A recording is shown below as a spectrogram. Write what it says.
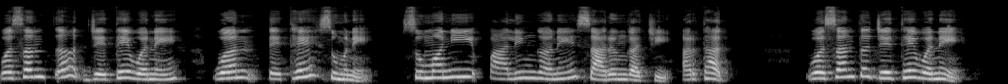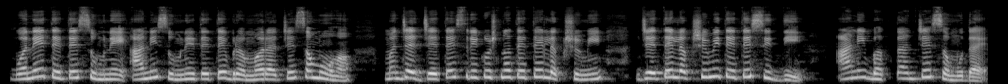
वसंत जेथे वने वन तेथे सुमने सुमनी पालिंगने सारंगाची. अर्थात वसंत जेथे वने वने तेथे सुमने आणि सुमने तेथे ब्रह्मराचे समूह. म्हणजे जेथे श्रीकृष्ण तेथे लक्ष्मी जेथे लक्ष्मी तेथे सिद्धी आणि भक्तांचे समुदाय.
